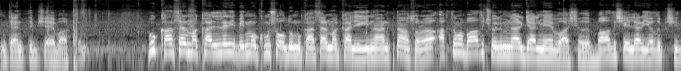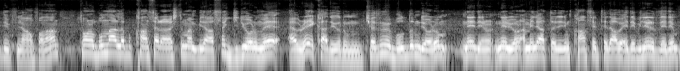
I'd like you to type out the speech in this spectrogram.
İnternette bir şeye baktım. Bu kanser makaleleri benim okumuş olduğum bu kanser makale yayınlandıktan sonra aklıma bazı çözümler gelmeye başladı. Bazı şeyler yazıp çizdim falan falan. Sonra bunlarla bu kanser araştırma binasına gidiyorum ve Eureka diyorum. Çözümü buldum diyorum. Ne diyorum? Ne diyorum? Ameliyatta dedim kanser tedavi edebiliriz dedim.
